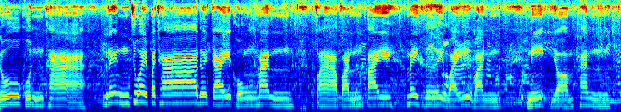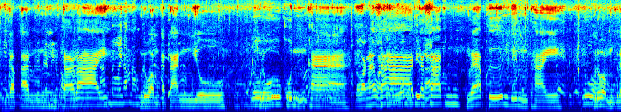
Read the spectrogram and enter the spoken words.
รู้คุณค่า เร่งช่วยประชาด้วยใจคงมันฝ่าฟันไปไม่เคยไหวหวัน นิยอมพันกับอันตรายโดยครับนำรวมกตันยูรู้คุณค่าระวังนะวางชาเตะหัวหัวติทิ่มกนะษัตริย์และพื้นดินไทย ร่วมแร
